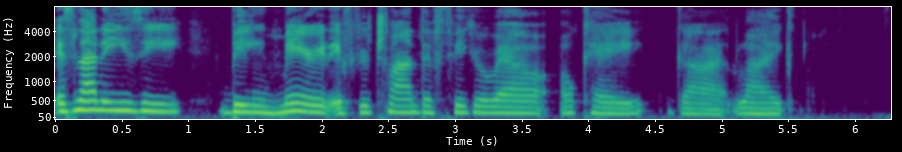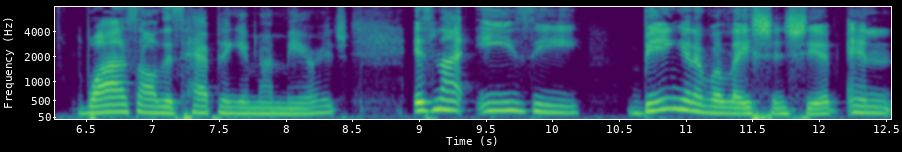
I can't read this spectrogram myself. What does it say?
it's not easy being married if you're trying to figure out, okay, God, like, why is all this happening in my marriage? It's not easy being in a relationship and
